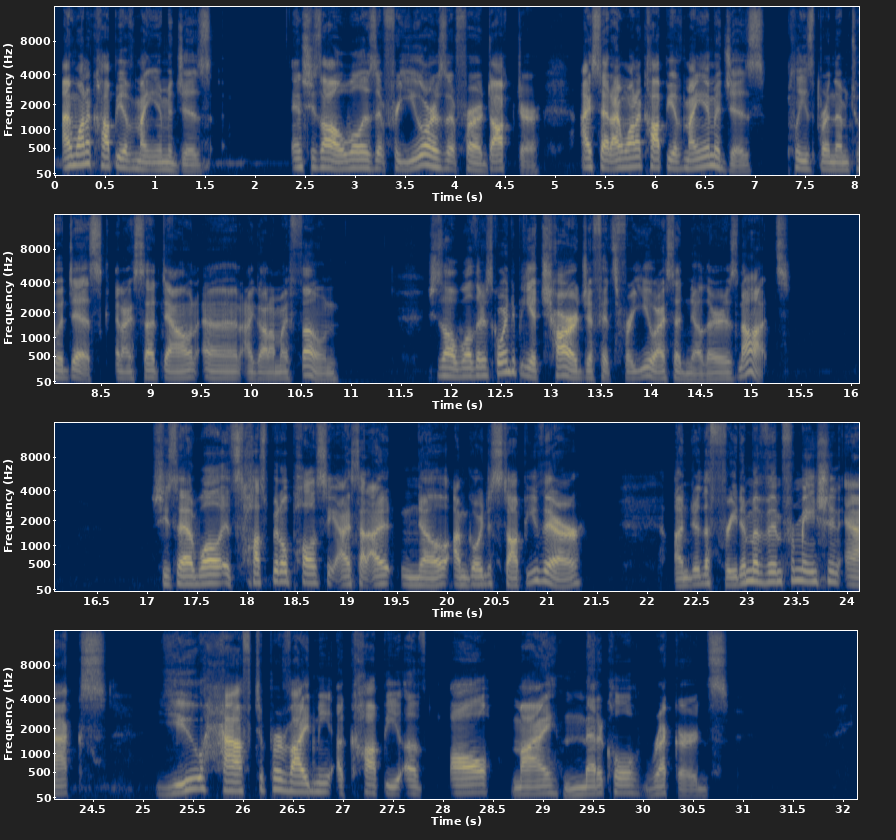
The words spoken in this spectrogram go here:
I want a copy of my images and she's all, Well, is it for you or is it for a doctor? I said, I want a copy of my images. Please burn them to a disk. And I sat down and I got on my phone. She's all, Well, there's going to be a charge if it's for you. I said, No, there is not. She said, Well, it's hospital policy. I said, I no, I'm going to stop you there. under the Freedom of Information Acts, you have to provide me a copy of all my medical records.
